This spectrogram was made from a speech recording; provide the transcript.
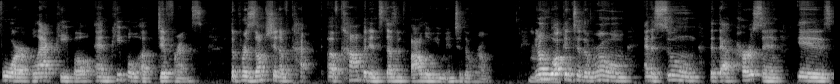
for Black people and people of difference, the presumption of, of competence doesn't follow you into the room. Mm-hmm. You don't hmm. walk into the room and assume that that person is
